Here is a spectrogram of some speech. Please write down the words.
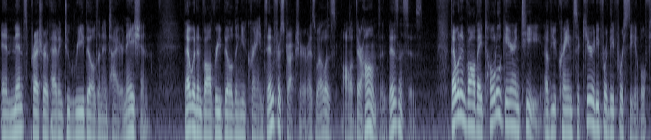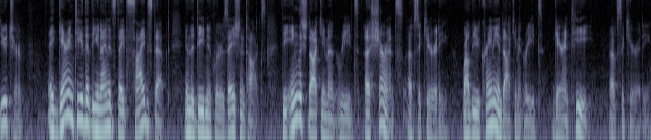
immense pressure of having to rebuild an entire nation. That would involve rebuilding Ukraine's infrastructure, as well as all of their homes and businesses. That would involve a total guarantee of Ukraine's security for the foreseeable future, a guarantee that the United States sidestepped in the denuclearization talks. The English document reads assurance of security, while the Ukrainian document reads guarantee of security.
